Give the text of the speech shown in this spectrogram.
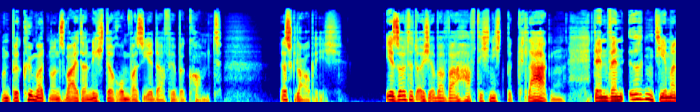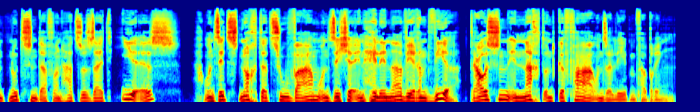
und bekümmerten uns weiter nicht darum, was ihr dafür bekommt. Das glaube ich. Ihr solltet euch aber wahrhaftig nicht beklagen, denn wenn irgendjemand Nutzen davon hat, so seid ihr es, und sitzt noch dazu warm und sicher in Helena, während wir draußen in Nacht und Gefahr unser Leben verbringen.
